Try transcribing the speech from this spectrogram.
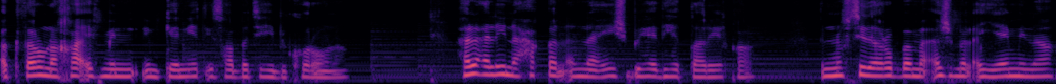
أكثرنا خائف من إمكانية إصابته بكورونا. هل علينا حقا أن نعيش بهذه الطريقة؟ أن نفسد ربما أجمل أيامنا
